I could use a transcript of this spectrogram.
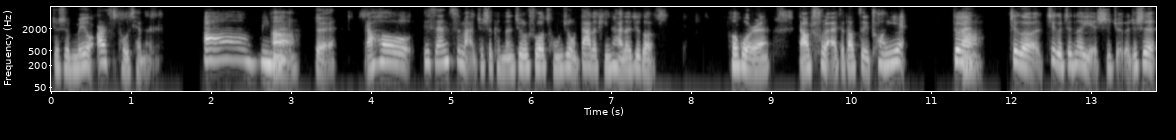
就是没有二次投钱的人。啊，明白。对。然后第三次嘛，就是可能就是说从这种大的平台的这个合伙人，然后出来再到自己创业，对啊，这个这个真的也是觉得，就是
